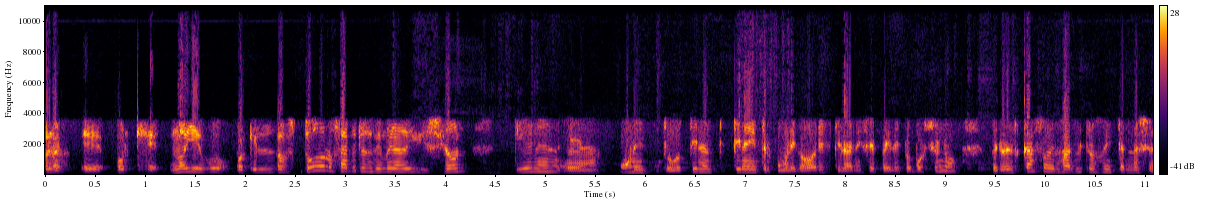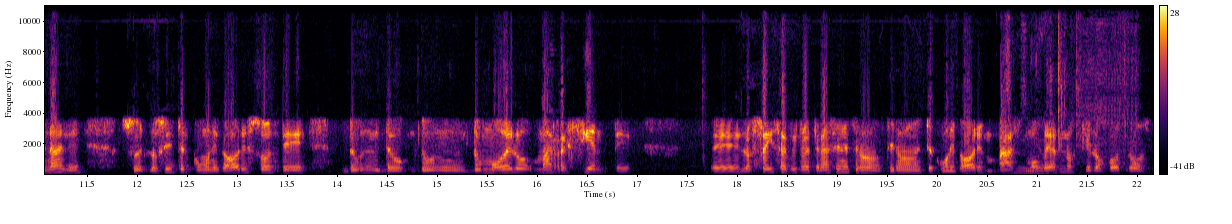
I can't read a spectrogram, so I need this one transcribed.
Hola, eh, porque no llegó, porque los todos los árbitros de primera división tienen eh, un- tienen tienen intercomunicadores que la NFP les proporcionó, pero en el caso de los árbitros internacionales, su- los intercomunicadores son de de un, de, un- de un, de un modelo más reciente. Eh, los seis árbitros internacionales tienen, unos- tienen unos intercomunicadores más modernos que los otros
